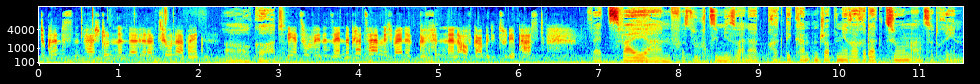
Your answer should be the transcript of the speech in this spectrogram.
Du könntest ein paar Stunden in der Redaktion arbeiten. Oh Gott. Jetzt, wo wir den Sendeplatz haben, ich meine, wir finden eine Aufgabe, die zu dir passt. Seit zwei Jahren versucht sie mir so eine Art Praktikantenjob in ihrer Redaktion anzudrehen.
